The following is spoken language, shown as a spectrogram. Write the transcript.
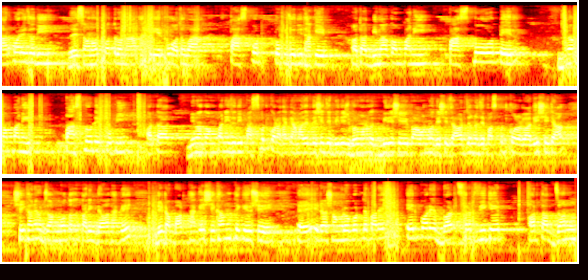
তারপরে যদি সনদপত্র না থাকে অথবা পাসপোর্ট কপি যদি থাকে, অর্থাৎ বিমা কোম্পানি পাসপোর্টের, বিমা কোম্পানির পাসপোর্টের কপি, অর্থাৎ বিমা কোম্পানি যদি পাসপোর্ট করা থাকে, আমাদের দেশে যে বিদেশ ভ্রমণ, বিদেশে বা অন্য দেশে যাওয়ার জন্য যে পাসপোর্ট করা লাগে সেটা সেইখানেও জন্ম তারিখ দেওয়া থাকে ডেট অফ বার্থ থাকে, সেখান থেকেও সে এটা সংগ্রহ করতে পারে। এরপরে বার্থ সার্টিফিকেট অর্থাৎ জন্ম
